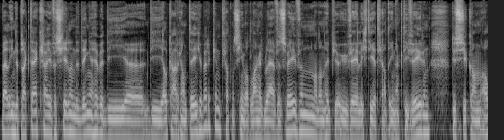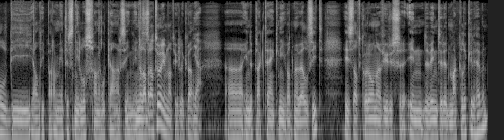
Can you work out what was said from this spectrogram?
Wel, in de praktijk ga je verschillende dingen hebben die, uh, die elkaar gaan tegenwerken. Het gaat misschien wat langer blijven zweven, maar dan heb je UV-licht die het gaat inactiveren. Dus je kan al die, al die parameters niet los van elkaar zien. In een laboratorium natuurlijk wel. Ja. Uh, in de praktijk niet. Wat men wel ziet, is dat coronavirussen in de winter het makkelijker hebben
